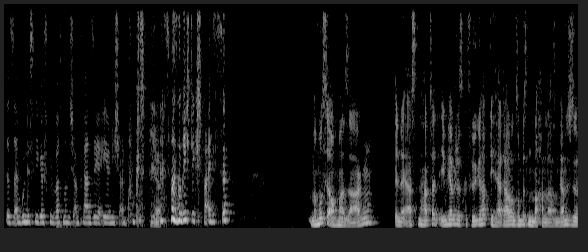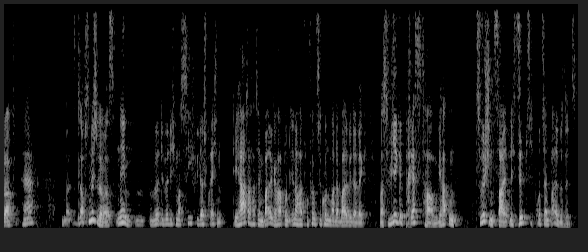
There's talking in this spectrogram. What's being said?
das ist ein Bundesligaspiel, was man sich am Fernseher eher nicht anguckt. Ja. Das war so richtig scheiße. Man muss ja auch mal sagen, in der ersten Halbzeit, irgendwie habe ich das Gefühl gehabt, die Hertha hat uns so ein bisschen machen lassen. Die haben sich so gedacht, hä? Glaubst du nicht, oder was? Nee, würde, würde ich massiv widersprechen. Die Hertha hat den Ball gehabt und innerhalb von fünf Sekunden war der Ball wieder weg. Was wir gepresst haben, wir hatten zwischenzeitlich 70% Ballbesitz.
